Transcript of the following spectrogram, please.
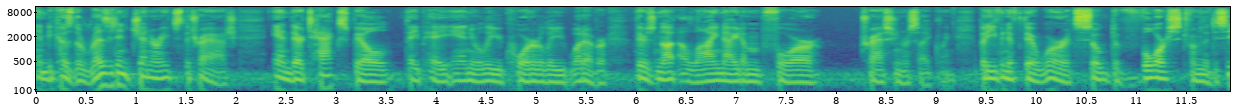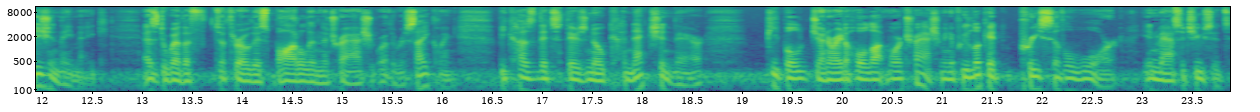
And because the resident generates the trash and their tax bill they pay annually, quarterly, whatever, there's not a line item for trash and recycling. But even if there were, it's so divorced from the decision they make as to whether th- to throw this bottle in the trash or the recycling. Because there's no connection there, people generate a whole lot more trash. I mean, if we look at pre Civil War in Massachusetts,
